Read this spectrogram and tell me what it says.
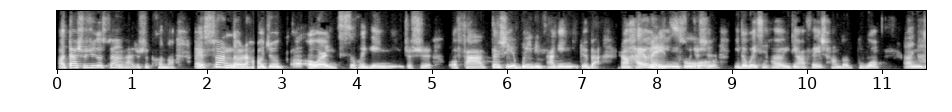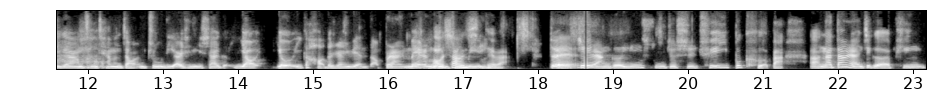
啊，大数据的算法就是可能哎算了，然后就呃偶尔一次会给你就是我发，但是也不一定发给你，对吧？然后还有一个因素就是你的微信好友一定要非常的多啊，你这个样子你才能找人助力，而且你是要个要。有一个好的人缘的，不然没人给你助力，对吧？对，这两个因素就是缺一不可吧。啊，那当然，这个拼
